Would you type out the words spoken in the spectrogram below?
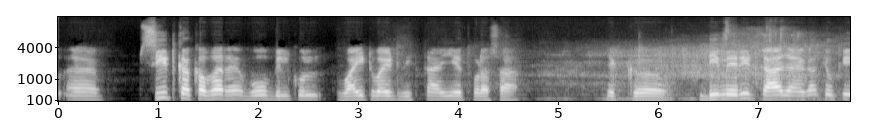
आ, सीट का कवर है वो बिल्कुल वाइट वाइट दिखता है। ये थोड़ा सा एक डीमेरिट कहा जाएगा क्योंकि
